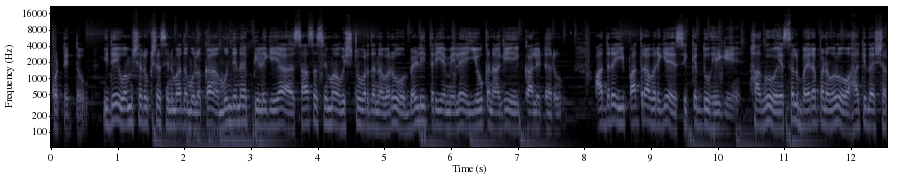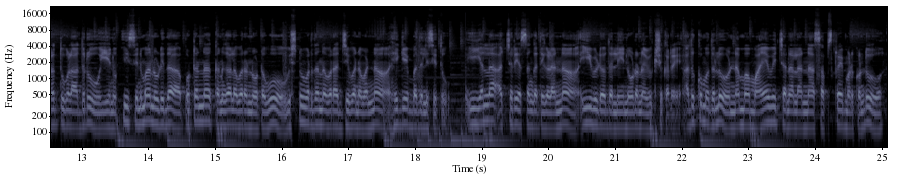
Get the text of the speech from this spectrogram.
ಕೊಟ್ಟಿತ್ತು. ಇದೇ ವಂಶವೃಕ್ಷ ಸಿನಿಮಾದ ಮೂಲಕ ಮುಂದಿನ ಪೀಳಿಗೆಯ ಸಾಹಸಸಿಂಹ ವಿಷ್ಣುವರ್ಧನ್ ಅವರು ಬೆಳ್ಳಿ ತೆರೆಯ ಮೇಲೆ ಯುವಕನಾಗಿ ಕಾಲಿಟ್ಟರು. ಆದರೆ ಈ ಪಾತ್ರ ಅವರಿಗೆ ಸಿಕ್ಕದ್ದು ಹೇಗೆ? ಹಾಗೂ ಎಸ್ ಎಲ್ ಭೈರಪ್ಪನವರು ಹಾಕಿದ ಷರತ್ತುಗಳಾದರೂ ಏನು? ಈ ಸಿನಿಮಾ ನೋಡಿದ ಪುಟ್ಟಣ್ಣ ಕನಗಾಲ್ ಅವರ ನೋಟವು ವಿಷ್ಣುವರ್ಧನ್ ಅವರ ಜೀವನವನ್ನ ಹೇಗೆ ಬದಲಿಸಿತು? ಈ ಎಲ್ಲ ಅಚ್ಚರಿಯ ಸಂಗತಿಗಳನ್ನ ಈ ವಿಡಿಯೋದಲ್ಲಿ ನೋಡೋಣ ವೀಕ್ಷಕರೇ. ಅದಕ್ಕೂ ಮೊದಲು ನಮ್ಮ ಮಾಯಾವಿ ಚಾನಲ್ ಅನ್ನ ಸಬ್ಸ್ಕ್ರೈಬ್ ಮಾಡಿಕೊಂಡು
